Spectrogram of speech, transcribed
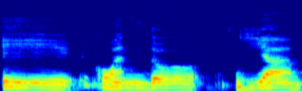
Y cuando ya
